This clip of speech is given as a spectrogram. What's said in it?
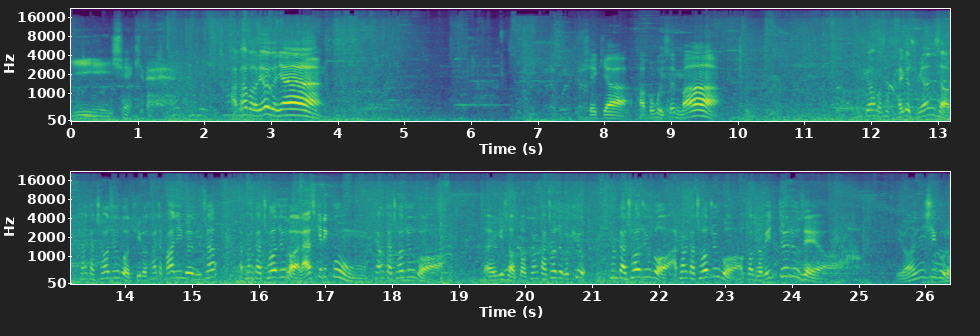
이 새끼들. 잡아버려, 그냥. 새끼야, 다 보고 있어, 임마. 큐 한번 싹 갈겨주면서 평타 쳐주고 뒤로 살짝 빠지면서 아, 평타 쳐주고 라스키리꿍 평타 쳐주고 자 여기서 또 평타 쳐주고 큐 평타 쳐주고 아 평타 쳐주고 컨트롤 비트 주세요 이런 식으로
